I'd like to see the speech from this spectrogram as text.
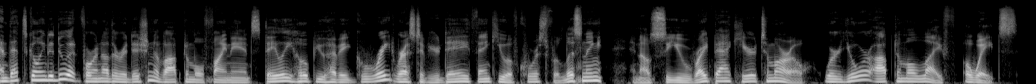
And that's going to do it for another edition of Optimal Finance Daily. Hope you have a great rest of your day. Thank you, of course, for listening, and I'll see you right back here tomorrow where your optimal life awaits.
